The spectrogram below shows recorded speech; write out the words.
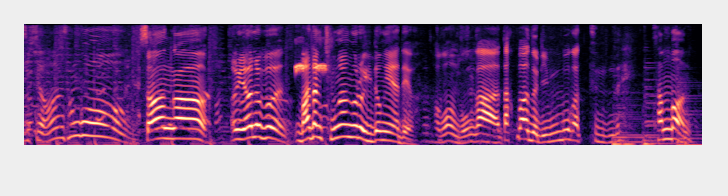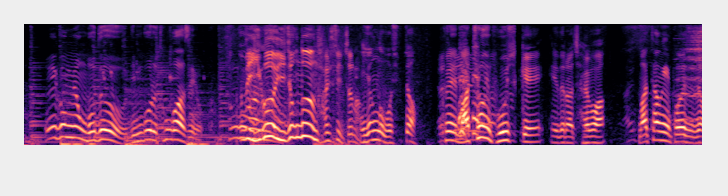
미션 성공. 성공. 어, 여러분 마당 중앙으로 이동해야 돼요. 저건 뭔가 딱 봐도 림보 같은데. 3번. 7명 모두 님보를 통과하세요. 근데 이거 이 정도는 갈 수 있잖아 이 정도 멋있죠? 그래, 마태 형이 보여줄게. 얘들아, 잘 봐. 마태 형이 보여주죠.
